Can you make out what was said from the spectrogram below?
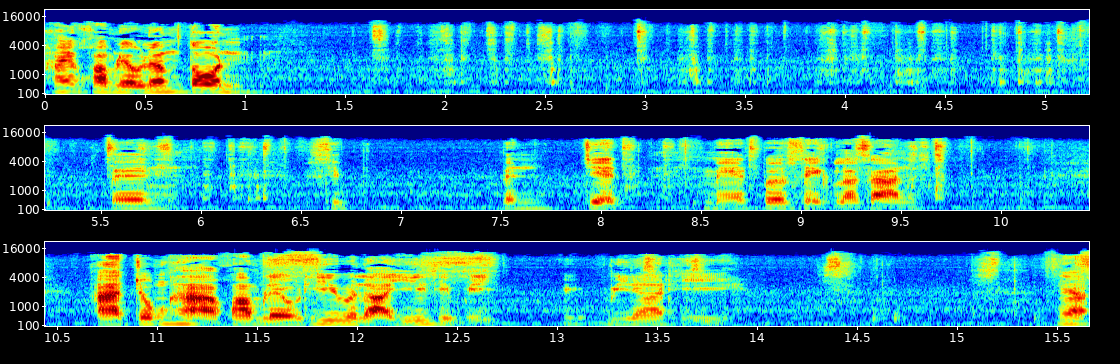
ให้ความเร็วเริ่มต้น เป็น เป็นเจ็ดเมตร per sec แล้วกัน อาจจงหาความเร็วที่เวลา 20 วิวินาที เนี่ย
